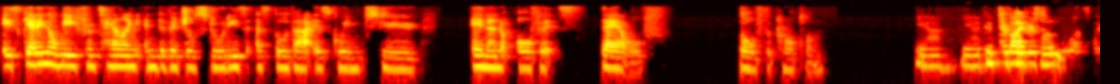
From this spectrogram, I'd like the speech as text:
It's getting away from telling individual stories as though that is going to, in and of itself, solve the problem. Yeah, yeah, good. Survivors good don't point. know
